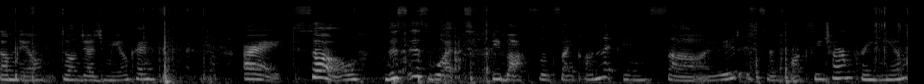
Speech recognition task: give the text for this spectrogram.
thumbnail, don't judge me, okay? All right, so this is what the box looks like on the inside. It says BoxyCharm Premium.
